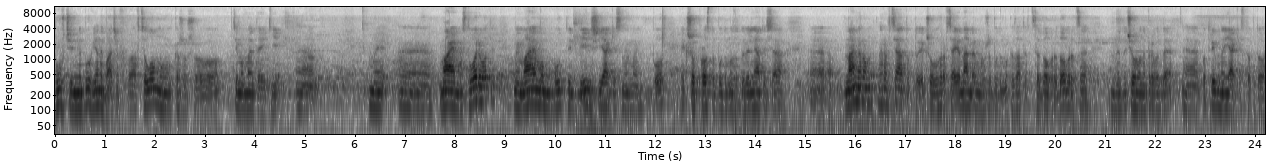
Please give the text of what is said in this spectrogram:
був чи не був, я не бачив. А в цілому кажу, що ті моменти, які е, ми маємо створювати, ми маємо бути більш якісними. Бо якщо просто будемо задовольнятися е, наміром гравця, тобто якщо у гравця є намір, ми вже будемо казати, це добре, добре, це ні до чого не приведе. Е, потрібна якість. Тобто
